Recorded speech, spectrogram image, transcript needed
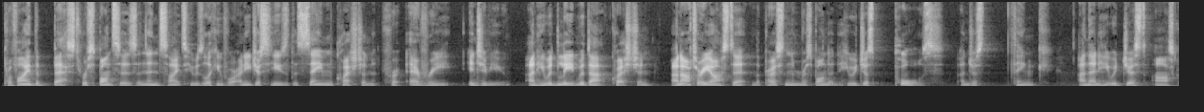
provide the best responses and insights he was looking for. And he just used the same question for every interview. And he would lead with that question. And after he asked it, the person responded, he would just pause and just think and then he would just ask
